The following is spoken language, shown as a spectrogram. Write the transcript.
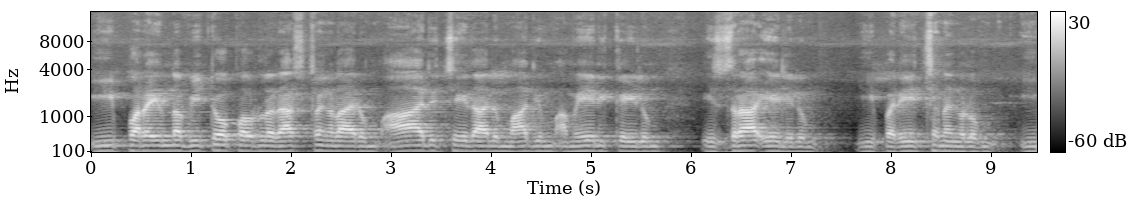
ഈ പറയുന്ന വീറ്റോ പവറുള്ള രാഷ്ട്രങ്ങളാരും ആര് ചെയ്താലും ആദ്യം അമേരിക്കയിലും ഇസ്രായേലിലും ഈ പരീക്ഷണങ്ങളും ഈ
